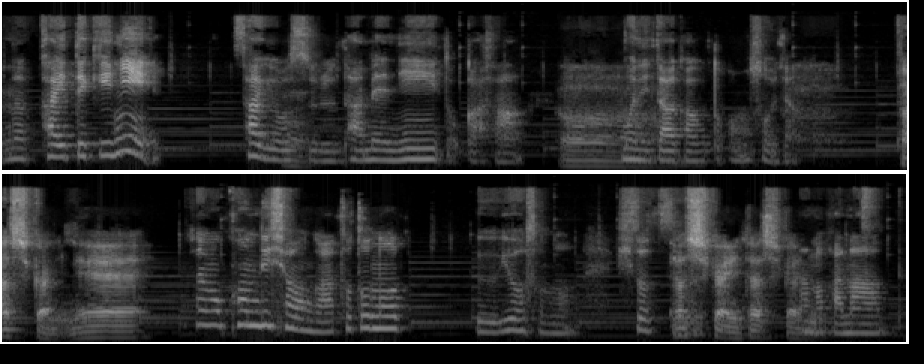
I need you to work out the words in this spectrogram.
い。な快適に作業するためにとかさ、あモニター買うとかもそうじゃん。確かにね。それもコンディションが整う要素の一つ確かに確かなのに。かなって。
